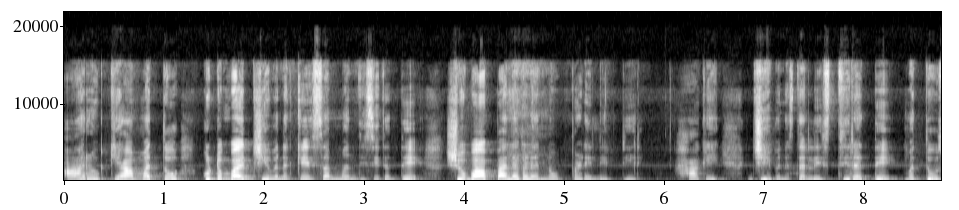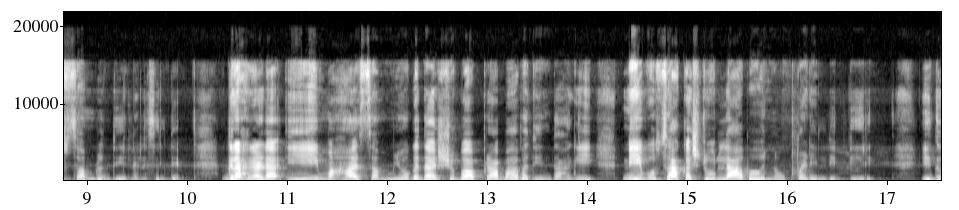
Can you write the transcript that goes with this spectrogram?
ಆರೋಗ್ಯ ಮತ್ತು ಕುಟುಂಬ ಜೀವನಕ್ಕೆ ಸಂಬಂಧಿಸಿದಂತೆ ಶುಭ ಫಲಗಳನ್ನು ಪಡೆಯಲಿದ್ದೀರಿ. ಹಾಗೆ ಜೀವನದಲ್ಲಿ ಸ್ಥಿರತೆ ಮತ್ತು ಸಮೃದ್ಧಿ ನೆಲೆಸಲಿದೆ. ಗ್ರಹಗಳ ಈ ಮಹಾ ಸಂಯೋಗದ ಶುಭ ಪ್ರಭಾವದಿಂದಾಗಿ ನೀವು ಸಾಕಷ್ಟು ಲಾಭವನ್ನು ಪಡೆಯಲಿದ್ದೀರಿ. ಇದು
